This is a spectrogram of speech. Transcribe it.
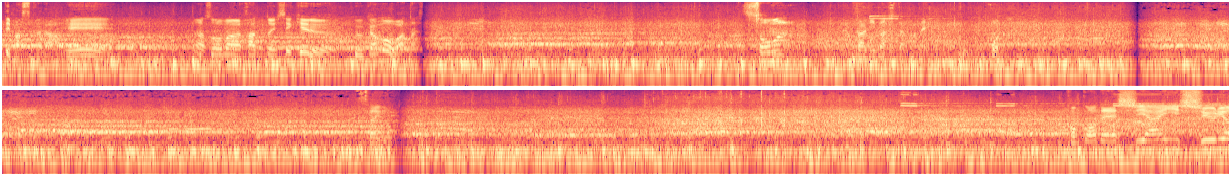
ってますから、えー、まあ、そのままカットにして蹴る空間も渡す。相馬当たりましたかね。コーナー最後。ここで試合終了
